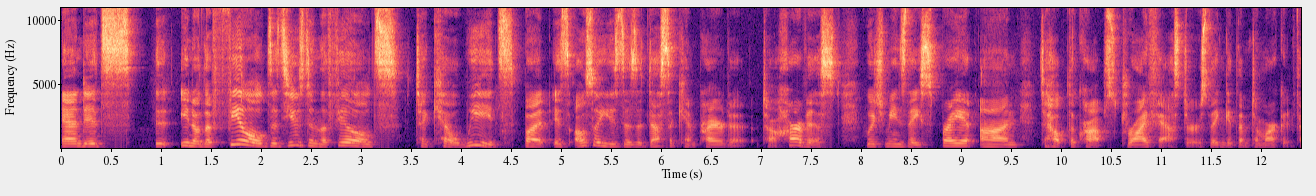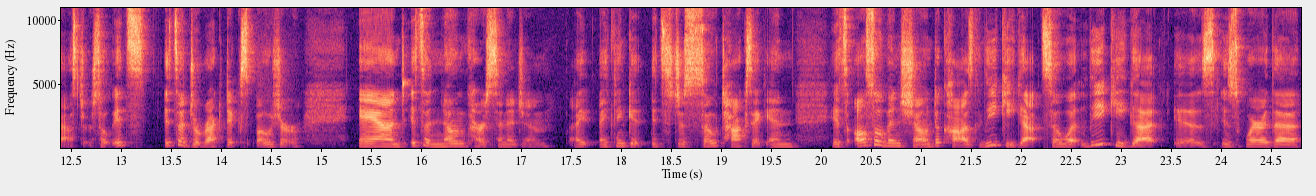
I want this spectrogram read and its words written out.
And it's, you know, the fields, it's used in the fields to kill weeds, but it's also used as a desiccant prior to, to harvest, which means they spray it on to help the crops dry faster so they can get them to market faster. So it's it's a direct exposure and it's a known carcinogen. I, I think it, it's just so toxic and it's also been shown to cause leaky gut. So what leaky gut is is where the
